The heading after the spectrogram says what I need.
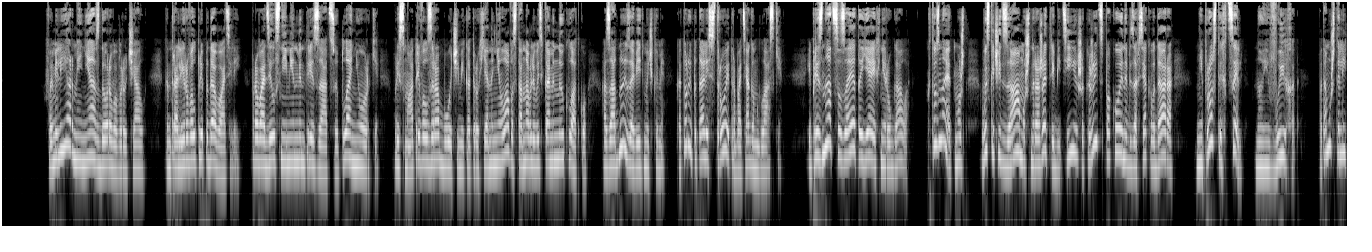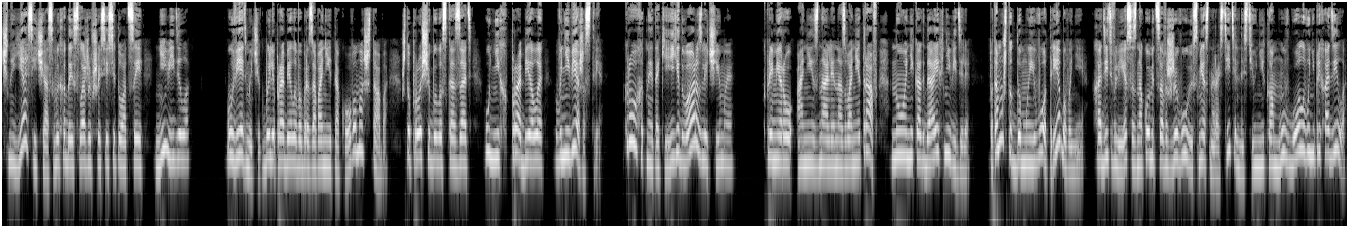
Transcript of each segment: Фамильяр меня здорово выручал контролировал преподавателей, проводил с ними инвентаризацию, планерки, присматривал за рабочими, которых я наняла восстанавливать каменную кладку, а заодно и за ведьмочками, которые пытались строить работягам глазки. И признаться, за это я их не ругала. Кто знает, может, выскочить замуж, нарожать ребятишек и жить спокойно, безо всякого дара. Не просто их цель, но и выход. Потому что лично я сейчас выхода из сложившейся ситуации не видела. У ведьмочек были пробелы в образовании такого масштаба, что проще было сказать, у них пробелы в невежестве. Крохотные такие, едва различимые. К примеру, они знали название трав, но никогда их не видели, потому что до моего требования ходить в лес и знакомиться вживую с местной растительностью никому в голову не приходило.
